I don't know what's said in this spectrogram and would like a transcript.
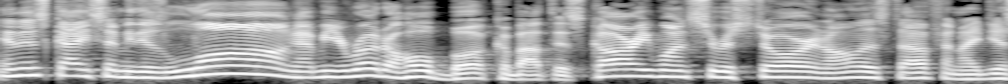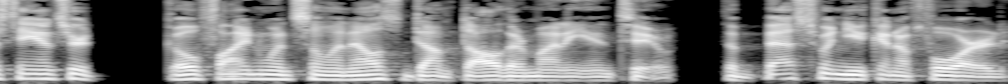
And this guy sent me this long, I mean, he wrote a whole book about this car he wants to restore and all this stuff. And I just answered, go find one someone else dumped all their money into. The best one you can afford.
